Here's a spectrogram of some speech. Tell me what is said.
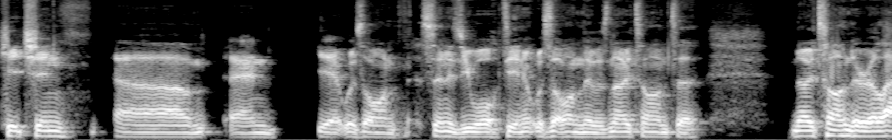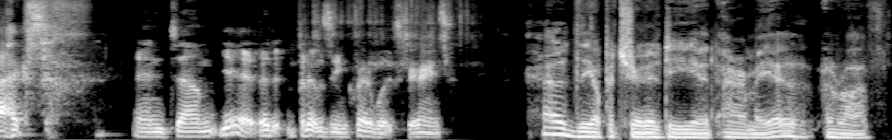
kitchen um, and yeah, it was on. As soon as you walked in, it was on. There was no time to, no time to relax. And um, yeah, it, but it was an incredible experience. How did the opportunity at Arimia arrive?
